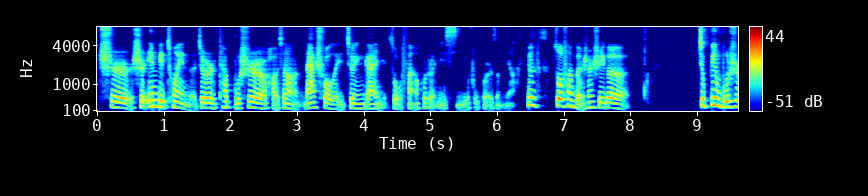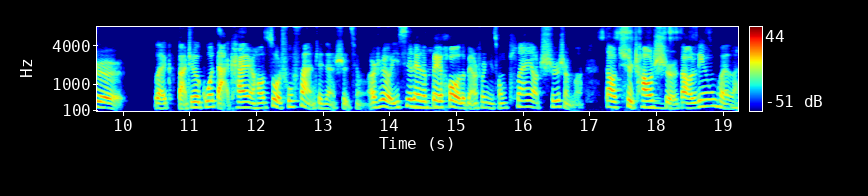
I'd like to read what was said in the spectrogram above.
是是 in between 的，就是它不是好像 naturally 就应该你做饭或者你洗衣服或者怎么样。因为做饭本身是一个。就并不是 like 把这个锅打开，然后做出饭这件事情，而是有一系列的背后的，比方说你从 plan 要吃什么，到去超市，到拎回来，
